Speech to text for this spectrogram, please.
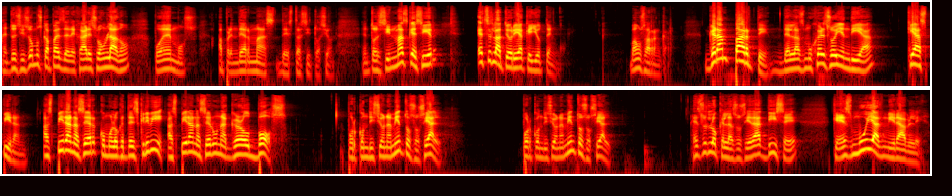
Entonces, si somos capaces de dejar eso a un lado, podemos aprender más de esta situación. Entonces, sin más que decir, esta es la teoría que yo tengo. Vamos a arrancar. Gran parte de las mujeres hoy en día, ¿qué aspiran? Aspiran a ser, como lo que te escribí, aspiran a ser una girl boss por condicionamiento social. Por condicionamiento social. Eso es lo que la sociedad dice que es muy admirable.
